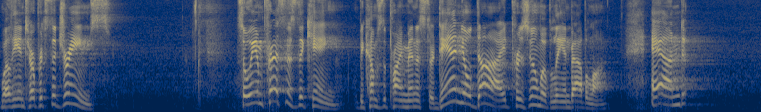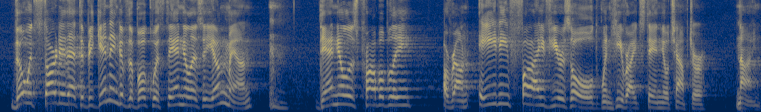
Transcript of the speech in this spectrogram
Well, he interprets the dreams. So he impresses the king. becomes the prime minister. Daniel died, presumably, in Babylon. And though it started at the beginning of the book with Daniel as a young man, Daniel is probably around 85 years old when he writes Daniel chapter 9.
